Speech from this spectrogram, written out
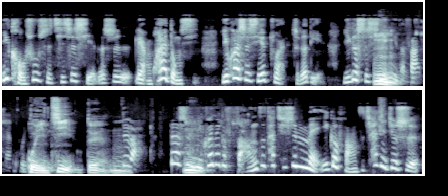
你口述史其实写的是两块东西，一块是写转折点，一个是写你的发展轨迹，对，对吧？但是你看那个房子，它其实每一个房子恰恰就是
